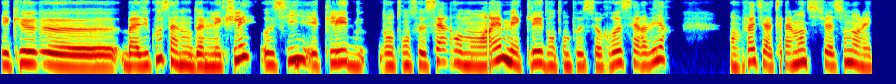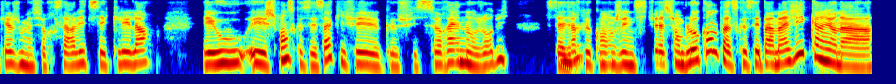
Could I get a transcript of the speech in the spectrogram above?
et que euh, bah du coup ça nous donne les clés aussi, et clés dont on se sert au moment M, et clés dont on peut se resservir. En fait, il y a tellement de situations dans lesquelles je me suis resservie de ces clés-là et où et je pense que c'est ça qui fait que je suis sereine aujourd'hui. C'est-à-dire Mhm. que quand j'ai une situation bloquante, parce que c'est pas magique, hein, il y en a,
